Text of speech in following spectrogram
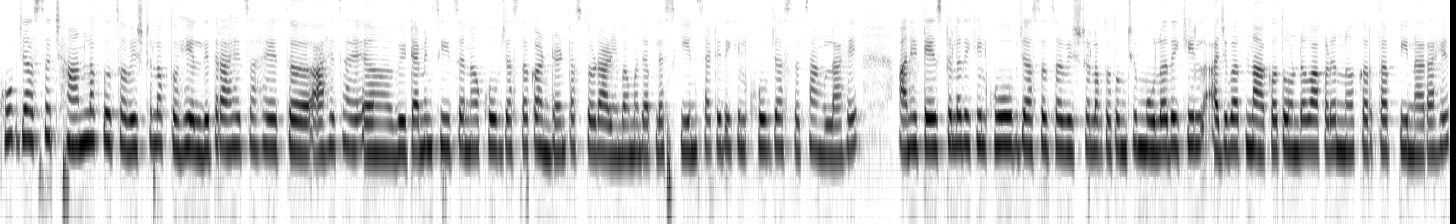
खूप जास्त छान लागतो चविष्ट लागतो हेल्दी तर आहेच आहे तर आहेच आहे. विटॅमिन सीचं ना खूप जास्त कंटेंट असतो डाळिंबामध्ये आपल्या स्किनसाठी देखील खूप जास्त चांगलं आहे. आणि टेस्टला देखील खूप जास्त चविष्ट लागतो. तुमची मुलं देखील अजिबात नाकं तोंड वाकडं न करता पिणार आहेत.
